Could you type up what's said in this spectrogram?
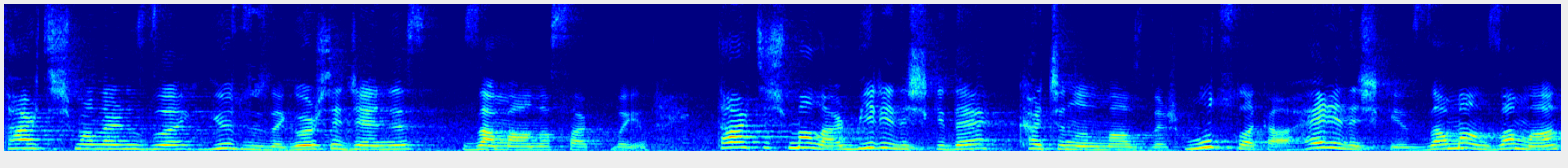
Tartışmalarınızı yüz yüze görüşeceğiniz zamana saklayın. Tartışmalar bir ilişkide kaçınılmazdır. Mutlaka her ilişki zaman zaman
